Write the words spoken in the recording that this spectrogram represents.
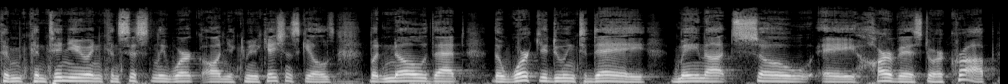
Con- continue and consistently work on your communication skills, but know that the work you're doing today may not sow a harvest or a crop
